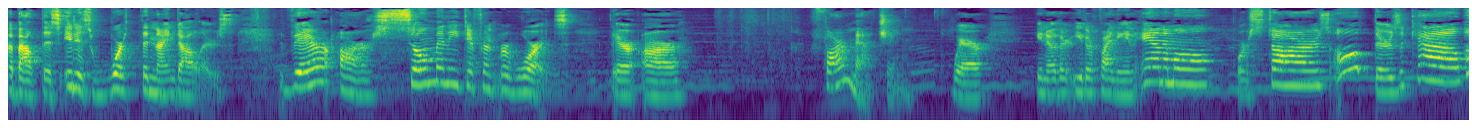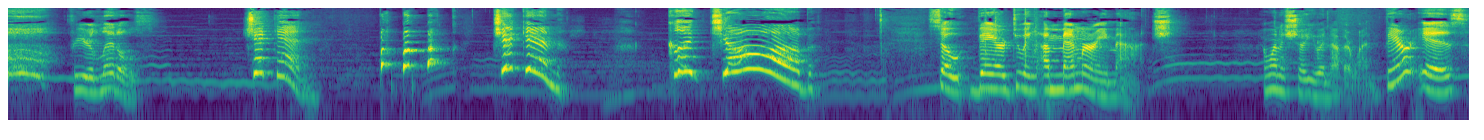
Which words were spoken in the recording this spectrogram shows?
about this. It is worth the $9. There are so many different rewards. There are farm matching, where, you know, they're either finding an animal or stars. Oh, there's a cow for your littles. Chicken. Chicken. Good job. So they are doing a memory match. I want to show you another one. There is,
